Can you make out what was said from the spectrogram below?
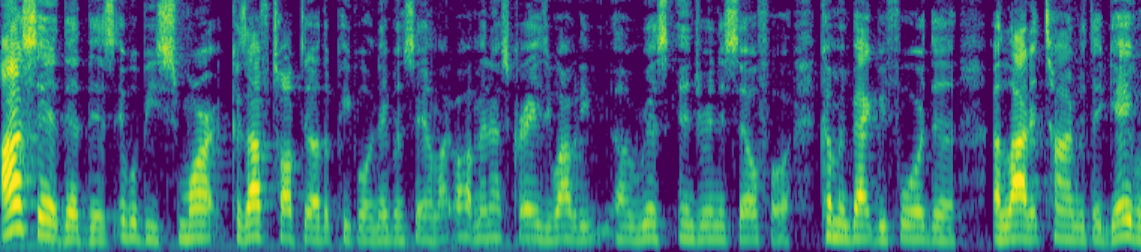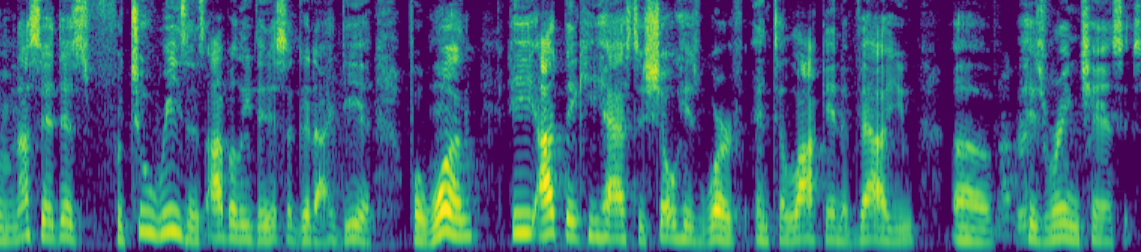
I said that this, it would be smart, because I've talked to other people and they've been saying, like, oh man, that's crazy. Why would he uh, risk injuring himself or coming back before the allotted time that they gave him? And I said this for two reasons. I believe that it's a good idea. For one, he I think he has to show his worth and to lock in the value of his ring chances.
